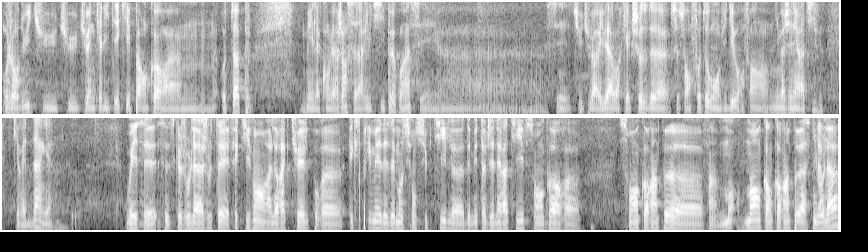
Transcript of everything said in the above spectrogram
aujourd'hui, tu, as une qualité qui n'est pas encore euh, au top, mais la convergence, elle arrive d'ici peu. Hein. euh, tu, vas arriver à avoir quelque chose, de, que ce soit en photo ou en vidéo, enfin en image générative, qui va être dingue. Hein. Oui, c'est ce que je voulais ajouter. Effectivement, à l'heure actuelle, pour euh, exprimer des émotions subtiles, des méthodes génératives sont encore sont encore un peu, euh, enfin, manquent encore un peu à ce niveau-là.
